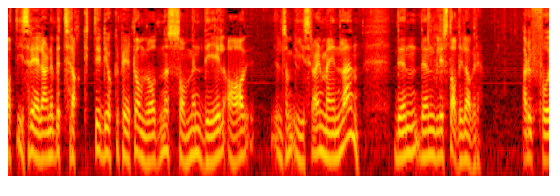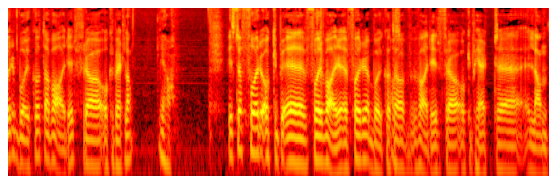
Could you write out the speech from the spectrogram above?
At israelerne betrakter de okkuperte områdene som en del av liksom Israel mainland, den, den blir stadig lavere. Er du for boikott av varer fra okkupert land? Ja. Hvis du er for, eh, for, for boikott av varer fra okkupert eh, land,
